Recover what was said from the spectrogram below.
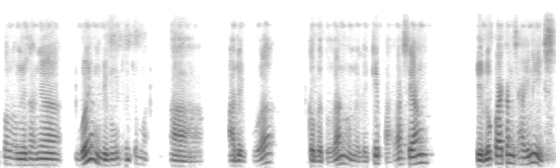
kalau misalnya gue yang bingung tuh cuma ah, adik gue kebetulan memiliki paras yang he look like an Chinese.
